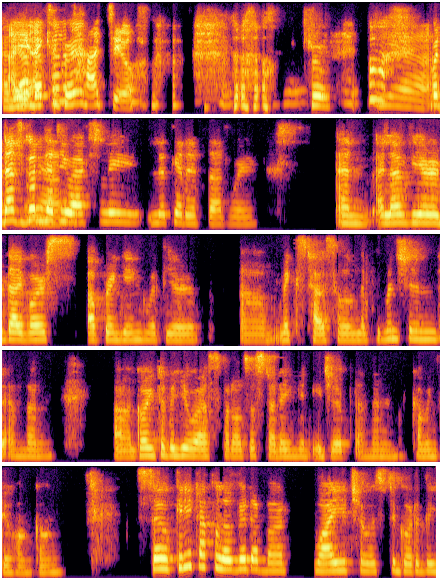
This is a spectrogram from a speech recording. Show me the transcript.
And I, yeah, I that's a kind of had to. True. yeah, But that's good that you actually look at it that way. And I love your diverse upbringing with your um, mixed household, like you mentioned, and then uh, going to the US, but also studying in Egypt and then coming to Hong Kong. So, can you talk a little bit about why you chose to go to the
